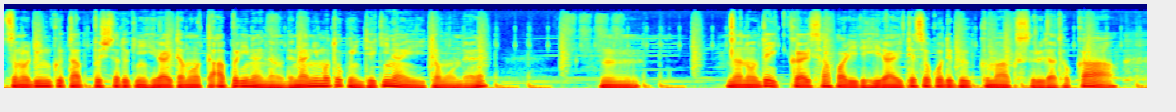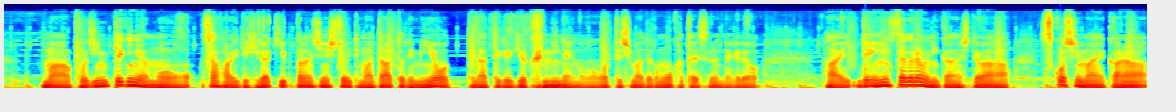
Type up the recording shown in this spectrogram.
そのリンクタップした時に開いたものってアプリ内なので何も特にできないと思うんだよね。うん。なので一回サファリで開いてそこでブックマークするだとか、まあ個人的にはもうサファリで開きっぱなしにしといてまた後で見ようってなって結局見ないまま終わってしまうとかも多かったりするんだけど、はい。で、インスタグラムに関しては少し前から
